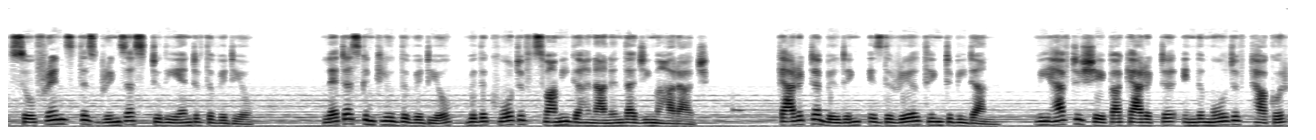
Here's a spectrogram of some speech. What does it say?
So friends, this brings us to the end of the video. Let us conclude the video with a quote of Swami Gahanananda Ji Maharaj. Character building is the real thing to be done. We have to shape our character in the mold of Thakur,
